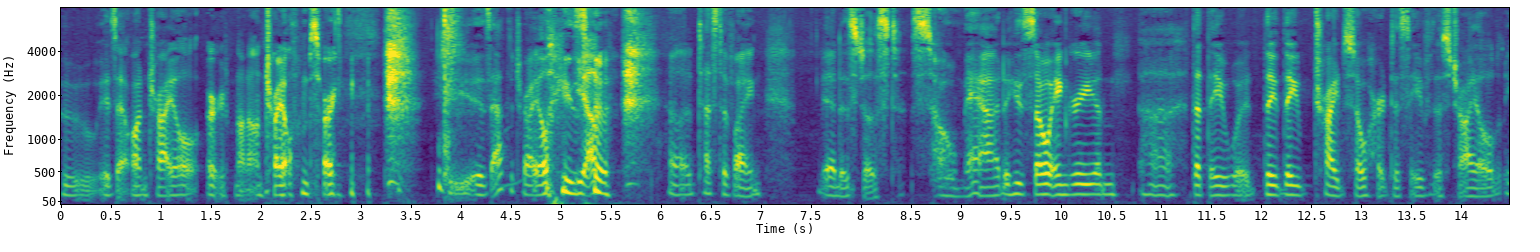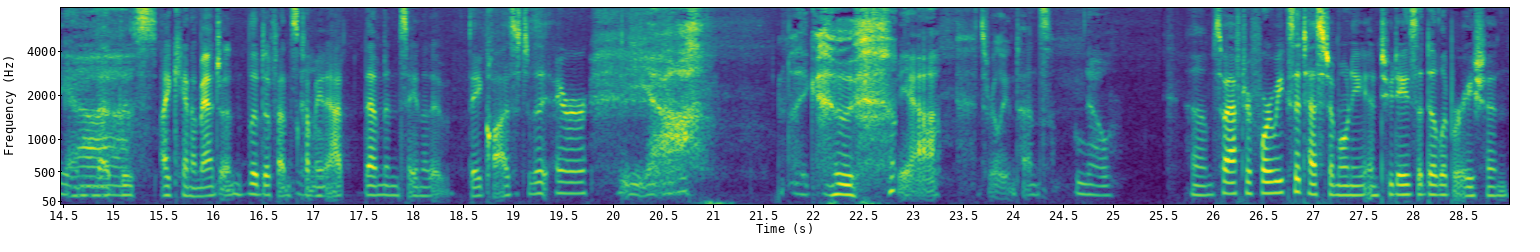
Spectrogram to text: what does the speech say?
who is at, on trial, or not on trial. I'm sorry, he is at the trial. He's Yep. uh, testifying, and is just so mad. He's so angry, and uh, that they would they they tried so hard to save this child, and Yeah. that this I can't imagine the defense coming No. at them and saying that it, they caused the error. Yeah. Like Yeah. it's really intense. No. Um, so after four weeks of testimony and two days of deliberation,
